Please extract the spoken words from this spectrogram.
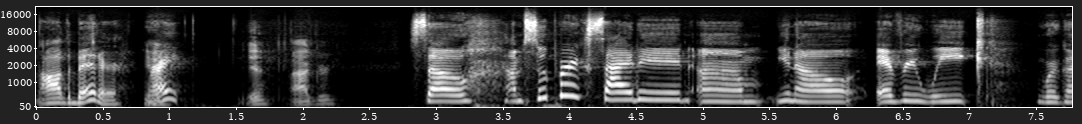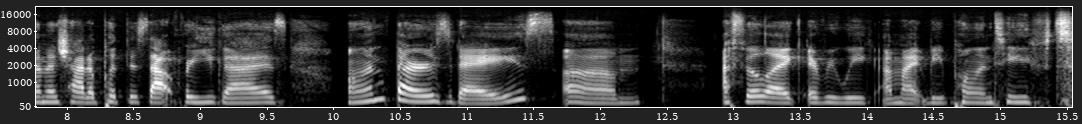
all the better, Yeah. right? Yeah, I agree. So I'm super excited. Um, you know, every week we're gonna try to put this out for you guys on Thursdays. Um, I feel like every week I might be pulling teeth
